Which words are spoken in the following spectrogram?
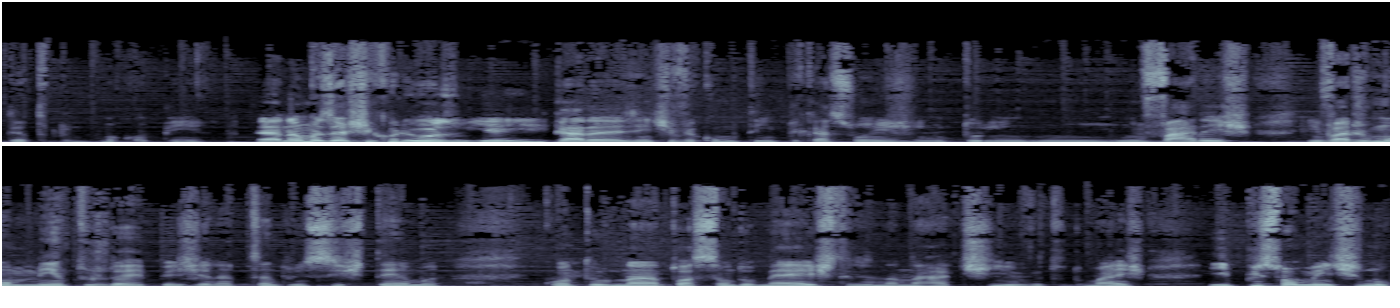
dentro de uma copinha. É, não, mas eu achei curioso. E aí, cara, a gente vê como tem implicações em, em, em, várias, em vários momentos do RPG, né? Tanto em sistema quanto na atuação do mestre, na narrativa e tudo mais, e principalmente no,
